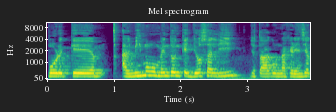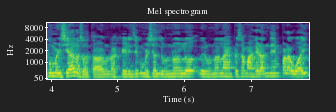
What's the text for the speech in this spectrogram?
Porque al mismo momento en que yo salí, yo estaba con una gerencia comercial, o sea, estaba en una gerencia comercial de, uno de, los, de una de las empresas más grandes en Paraguay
